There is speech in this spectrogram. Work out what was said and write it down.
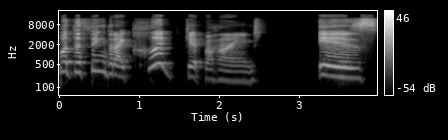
but the thing that I could get behind is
